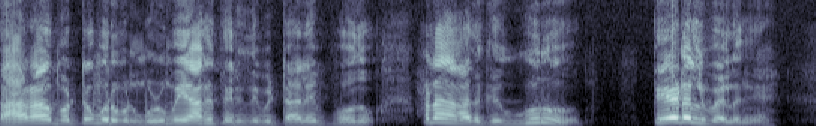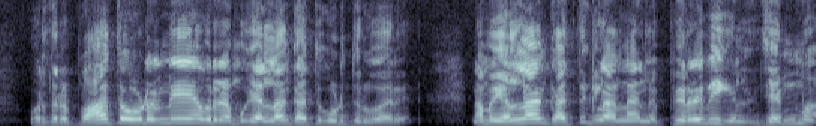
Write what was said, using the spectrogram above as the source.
தாரா மட்டும் ஒருவன் முழுமையாக தெரிந்துவிட்டாலே போதும். ஆனால் அதுக்கு குரு தேடல் வேலுங்க. ஒருத்தரை பார்த்த உடனே அவர் நமக்கு எல்லாம் கற்றுக் கொடுத்துருவார். நம்ம எல்லாம் கற்றுக்கலான்னா இல்லை பிறவிகள் ஜென்மா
